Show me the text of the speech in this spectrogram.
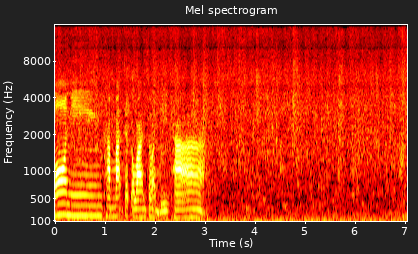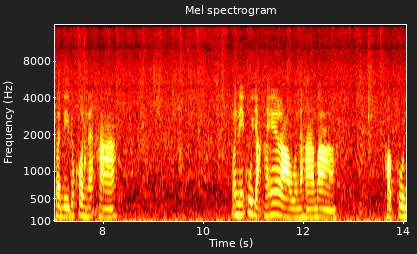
มอร์นิ่งธรรมะจักรวาลสวัสดีค่ะ สวัสดีทุกคนนะคะ วันนี้ครูอยากให้เรานะคะมาขอบคุณ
